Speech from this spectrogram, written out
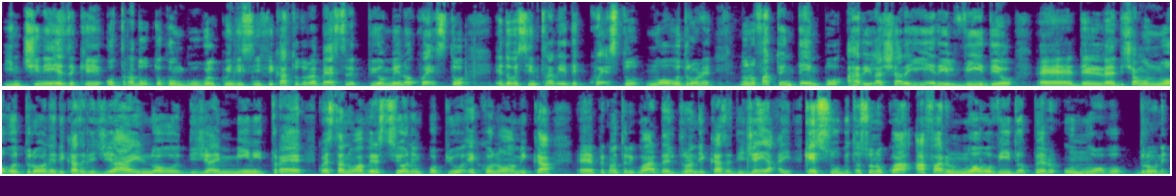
in cinese che ho tradotto con Google, quindi il significato dovrebbe essere più o meno questo e dove si intravede questo nuovo drone. Non ho fatto in tempo a rilasciare ieri il video eh, del diciamo nuovo drone di casa DJI, il nuovo DJI Mini 3, questa nuova versione un po' più economica eh, per quanto riguarda il drone di casa DJI, che subito sono qua a fare un nuovo video per un nuovo drone.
